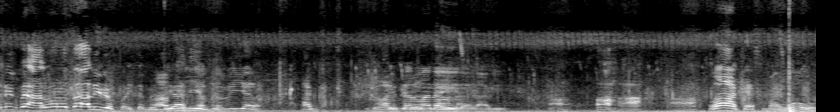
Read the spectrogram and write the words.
આલી ભાઈ હાલવાનો તો આલી રહ્યો ભાઈ તમે યાર. આ જવાબ કરવાના લાગી. હા હા હા વાહ કેસ માય ઓ.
